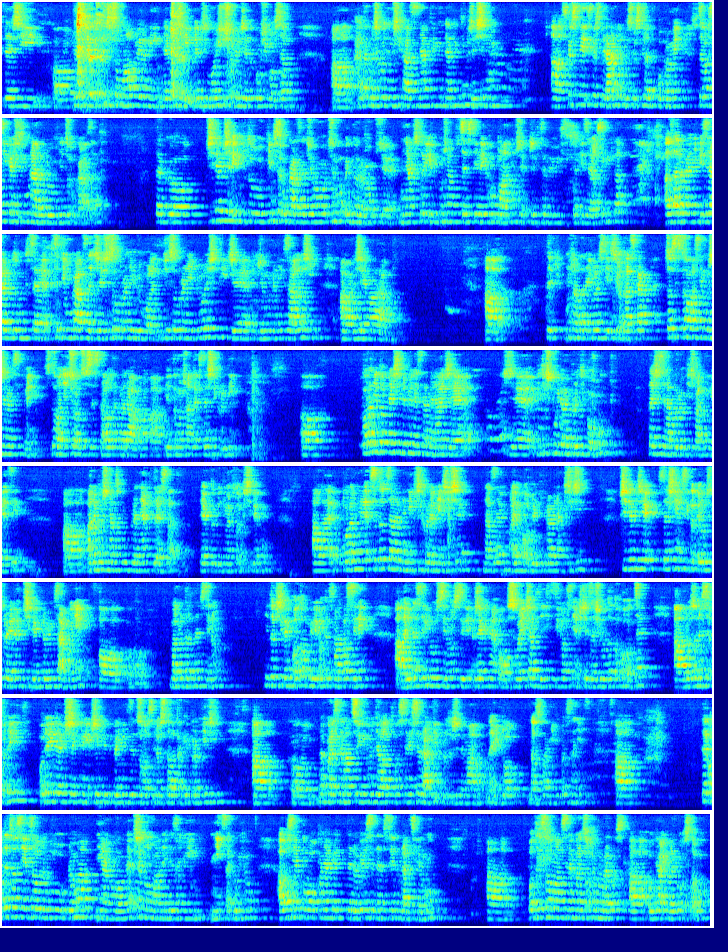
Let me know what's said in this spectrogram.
kteří, kteří, kteří jsou malověrní, nevěří, nevěří Mojžíšovi, že to boží posel. A, a tak hospodin přichází nějakým, nějakým tím řešením. A skrz ty, skrz ty rány nebo skrz tyhle ty pohromy chce vlastně každému národu něco ukázat tak uh, přijde mi, že Egyptu tím se ukázat, že ho, že ho ignorují, že nějak stojí možná v cestě jeho plánu, že, že chce vyvízt ten Izrael z Egypta. A zároveň Izrael tomu chce, chce tím ukázat, že, že jsou pro něj vyvolení, že jsou pro něj důležitý, že, že mu na nich záleží a že je má rád. A teď možná ta nejdůležitější otázka, co si z toho vlastně můžeme vzít my, z toho něčeho, co se stalo takhle dávno a je to možná tak strašně krutý. Podle to v dnešní době neznamená, že, že když půjdeme proti Bohu, takže se nám budou dít špatné věci. A, a nebo že nás bude nějak trestat, jak to vidíme v tom příběhu. Ale podle mě se to celé mění příchodem Ježíše na zem a jeho obětí právě na kříži. Přijde mi, že strašně hezky to ilustruje jeden příběh v Novém zákoně o, o marnotratném synu. Je to příběh o tom, kdy otec má dva syny a jeden z těch dvou synů si řekne o svoji část dědictví vlastně ještě za života toho otce a rozhodne se odejít, odejde všechny, všechny ty peníze, co vlastně dostal, taky prohýří a o, nakonec nemá co jiného dělat, vlastně než se vrátit, protože nemá na jídlo, na spaní, vůbec na nic. A ten otec vlastně celou dobu doma nějak ho nepřemlouvá, nejde za ním nic takového. A vlastně po, po nějaké té době se ten syn vrací domů. A otec toho má si nakonec ohromnou radost a udělá i velikou oslavu.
